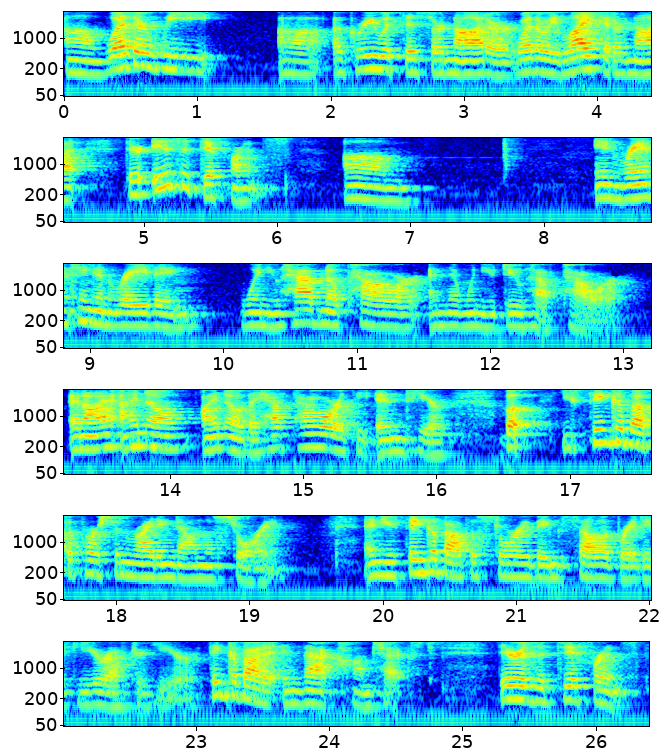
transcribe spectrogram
uh, whether we uh, agree with this or not, or whether we like it or not, there is a difference um, in ranting and raving when you have no power and then when you do have power. And I, I know, I know they have power at the end here, but you think about the person writing down the story and you think about the story being celebrated year after year. Think about it in that context. There is a difference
